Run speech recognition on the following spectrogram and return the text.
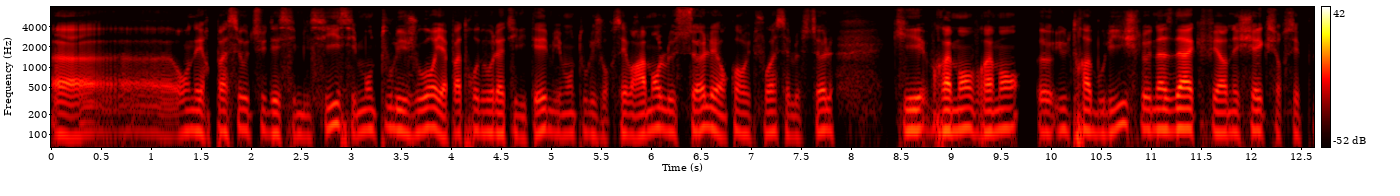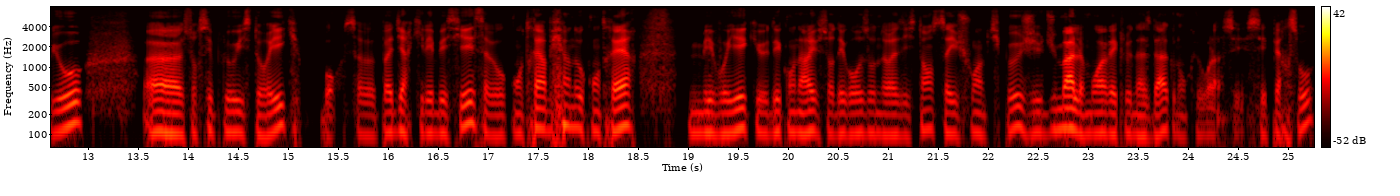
on est repassé au-dessus des 6006. Il monte tous les jours. Il n'y a pas trop de volatilité, mais il monte tous les jours. C'est vraiment le seul, et encore une fois, c'est le seul qui est vraiment, vraiment ultra bullish. Le Nasdaq fait un échec sur ses plus hauts. Euh, sur ses plus hauts historiques. Bon, ça ne veut pas dire qu'il est baissier, ça veut au contraire, bien au contraire. Mais vous voyez que dès qu'on arrive sur des grosses zones de résistance, ça échoue un petit peu. J'ai eu du mal, moi, avec le Nasdaq, donc euh, voilà, c'est perso.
